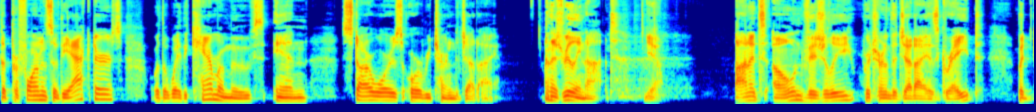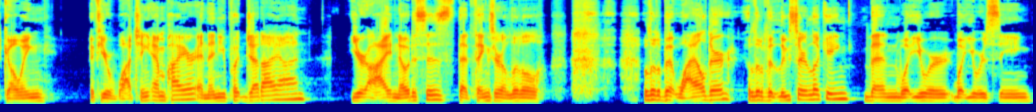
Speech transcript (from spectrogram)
the performance of the actors or the way the camera moves in Star Wars or Return of the Jedi? And there's really not. Yeah on its own, visually, Return of the Jedi is great, but going, if you're watching Empire and then you put Jedi on, your eye notices that things are a little, a little bit wilder, a little bit looser looking than what you were, what you were seeing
